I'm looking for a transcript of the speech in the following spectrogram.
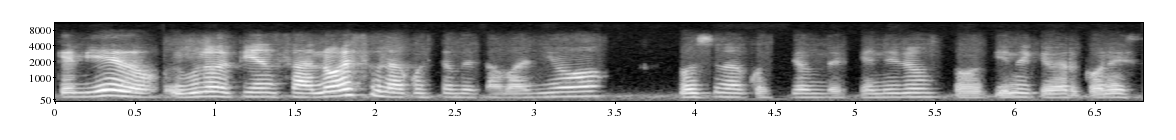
qué miedo. Y uno piensa, no es una cuestión de tamaño, no es una cuestión de género, no tiene que ver con eso.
